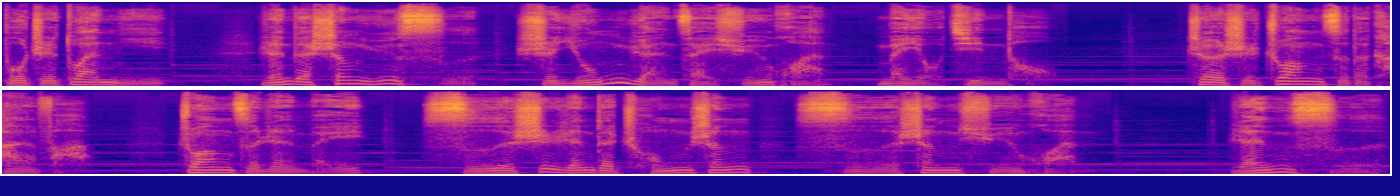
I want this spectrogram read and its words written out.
不知端倪。人的生与死是永远在循环，没有尽头。这是庄子的看法。庄子认为，死是人的重生，死生循环。人死，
